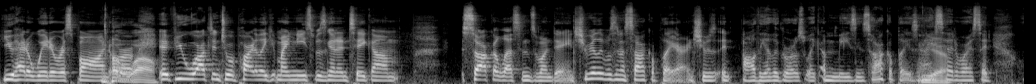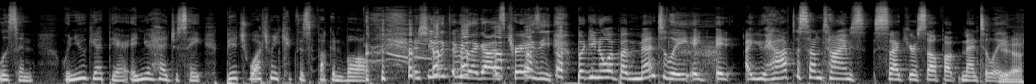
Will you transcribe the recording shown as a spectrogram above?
you had a way to respond. Mm-hmm. Oh, or wow. if you walked into a party, like my niece was gonna take um soccer lessons one day and she really wasn't a soccer player and she was and all the other girls were like amazing soccer players and I said to her I said listen when you get there in your head just say bitch watch me kick this fucking ball and she looked at me like I was crazy. But you know what? But mentally it, it you have to sometimes psych yourself up mentally Yeah.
